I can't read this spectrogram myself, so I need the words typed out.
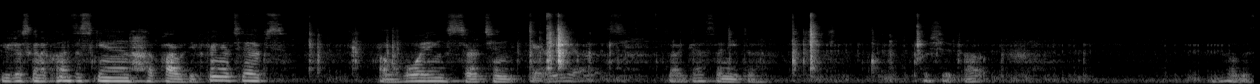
you're just going to cleanse the skin, apply with your fingertips avoiding certain areas. So I guess I need to push it up. All this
